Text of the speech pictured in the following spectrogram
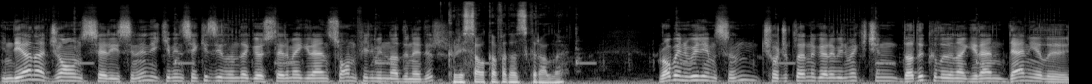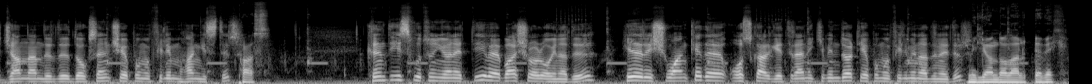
Indiana Jones serisinin 2008 yılında gösterime giren son filminin adı nedir? Kristal Kafatası Krallığı. Robin Williams'ın çocuklarını görebilmek için dadı kılığına giren Daniel'ı canlandırdığı 93 yapımı film hangisidir? Pas. Clint Eastwood'un yönettiği ve başrol oynadığı Hilary Swank'e de Oscar getiren 2004 yapımı filmin adı nedir? Milyon dolarlık bebek.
